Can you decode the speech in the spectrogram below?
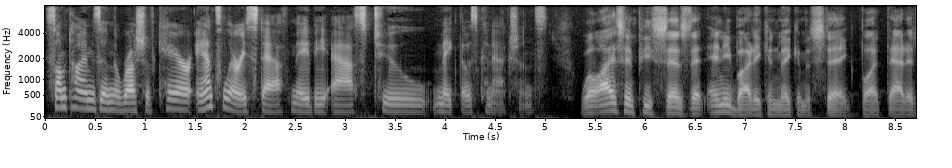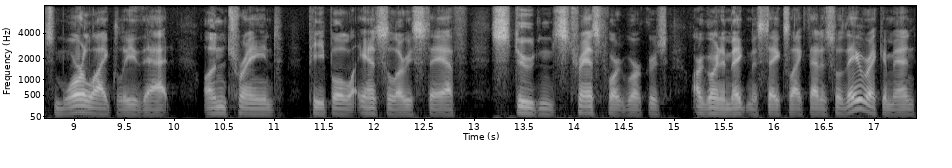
Sometimes in the rush of care, ancillary staff may be asked to make those connections. Well, ISMP says that anybody can make a mistake, but that it's more likely that untrained people, ancillary staff, students, transport workers are going to make mistakes like that. And so they recommend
